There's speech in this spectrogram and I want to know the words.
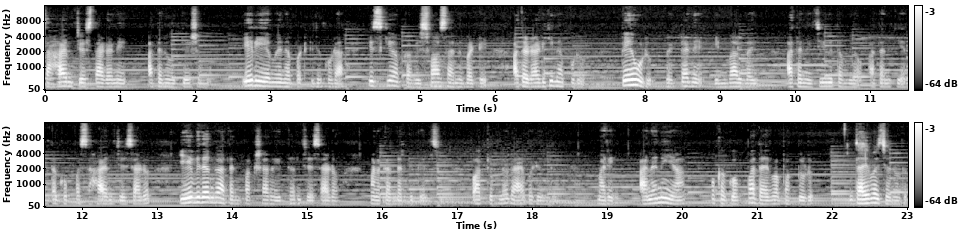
సహాయం చేస్తాడని అతని ఉద్దేశము. ఏది ఏమైనప్పటికీ కూడా హిస్కి యొక్క విశ్వాసాన్ని బట్టి అతడు అడిగినప్పుడు దేవుడు వెంటనే ఇన్వాల్వ్ అయి అతని జీవితంలో అతనికి ఎంత గొప్ప సహాయం చేశాడో ఏ విధంగా అతని పక్షాన యుద్ధం చేశాడో మనకందరికీ తెలుసు. వాక్యంలో రాయబడి ఉంది. మరి అననీయ ఒక గొప్ప దైవభక్తుడు దైవజనుడు.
